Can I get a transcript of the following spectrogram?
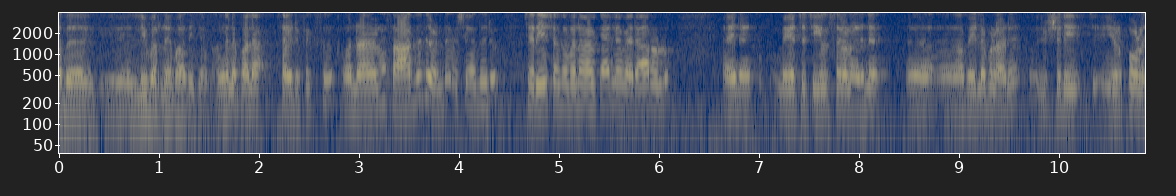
അത് ലിവറിനെ ബാധിക്കാം. അങ്ങനെ പല സൈഡ് എഫക്ട്സ് വരാനുള്ള സാധ്യതയുണ്ട്. പക്ഷേ അതൊരു ചെറിയ ശതമാനം ആൾക്കാരിലേ വരാറുള്ളൂ. അതിന് മികച്ച ചികിത്സകൾ അതിന് അവൈലബിൾ ആണ്. യൂഷ്വലി എളുപ്പമുള്ള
